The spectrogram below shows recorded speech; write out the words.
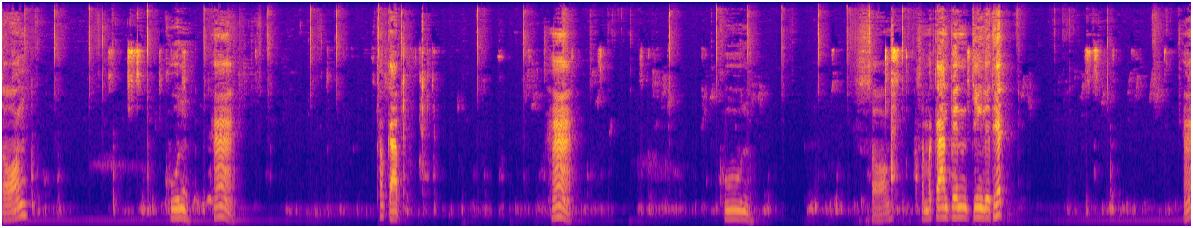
สองคูณ ห้าเท่ากับห้าคูณสองสมการเป็นจริงหรือเท็จฮะ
